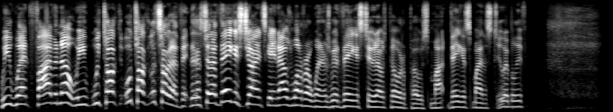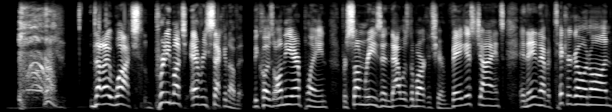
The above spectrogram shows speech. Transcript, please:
We went five and zero. We we talked. We'll talk. Let's talk about Vegas. So that Vegas Giants game. That was one of our winners. We had Vegas two. That was pillar to post. My, Vegas minus two, I believe. that I watched pretty much every second of it because on the airplane, for some reason, that was the market share. Vegas Giants, and they didn't have a ticker going on.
